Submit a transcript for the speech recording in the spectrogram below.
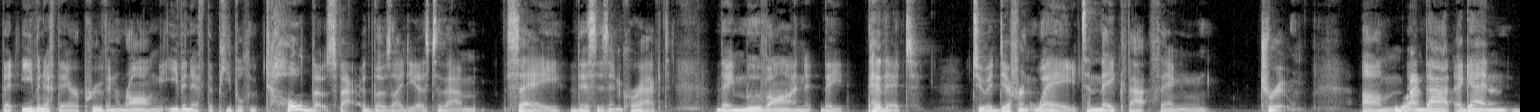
that even if they are proven wrong, even if the people who told those fa- those ideas to them say this is incorrect, they move on, they pivot to a different way to make that thing true. Um, right. And that again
